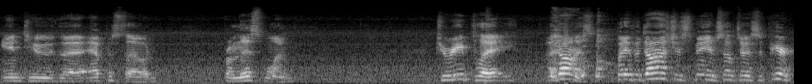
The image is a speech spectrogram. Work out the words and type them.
into the episode from this one to replay Adonis. but if Adonis just made himself disappear,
